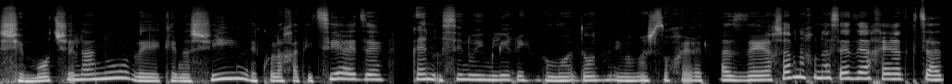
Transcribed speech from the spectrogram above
השמות שלנו, וכנשים, וכל אחת הציעה את זה. כן, עשינו עם לירי במועדון, אני ממש זוכרת. אז uh, עכשיו אנחנו נעשה את זה אחרת קצת.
